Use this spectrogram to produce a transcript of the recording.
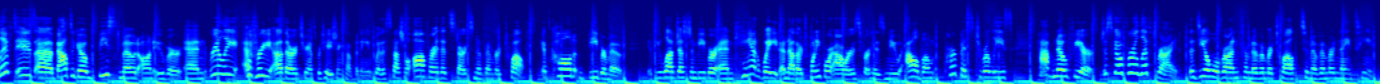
Lyft is uh, about to go beast mode on Uber and really every other transportation company with a special offer that starts November 12th. It's called Bieber Mode. If you love Justin Bieber and can't wait another 24 hours for his new album, Purpose, to release, have no fear. Just go for a Lyft ride. The deal will run from November 12th to November 19th.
